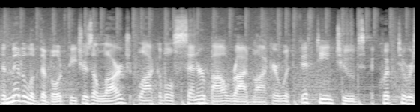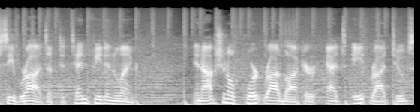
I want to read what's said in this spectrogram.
The middle of the boat features a large lockable center bow rod locker with 15 tubes equipped to receive rods up to 10 feet in length. An optional port rod locker adds 8 rod tubes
